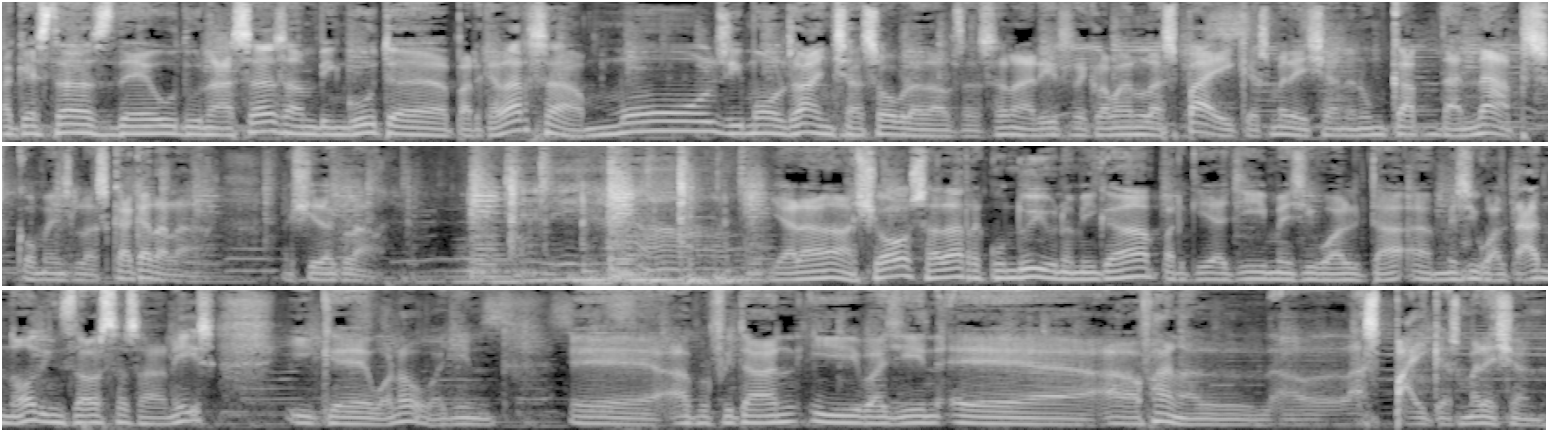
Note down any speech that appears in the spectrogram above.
Aquestes 10 donasses han vingut eh, per quedar-se molts i molts anys a sobre dels escenaris reclamant l'espai que es mereixen en un cap de naps com és l'esca català, així de clar. I ara això s'ha de reconduir una mica perquè hi hagi més igualtat, més igualtat no? dins dels escenaris i que bueno, vagin eh, aprofitant i vagin eh, agafant l'espai que es mereixen.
